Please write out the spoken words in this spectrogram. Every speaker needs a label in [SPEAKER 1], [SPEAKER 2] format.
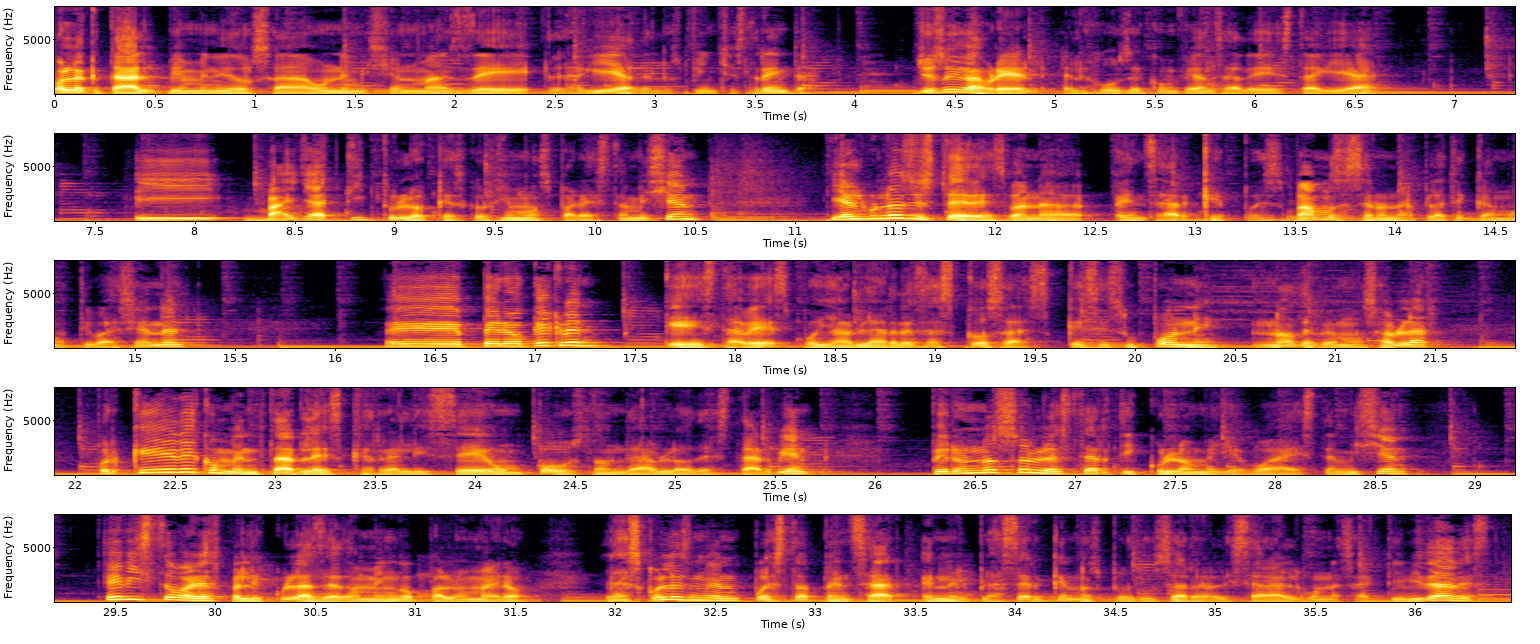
[SPEAKER 1] Hola, ¿qué tal? Bienvenidos a una emisión más de La Guía de los Pinches 30. Yo soy Gabriel, el host de confianza de esta guía. Y vaya título que escogimos para esta misión. Y algunos de ustedes van a pensar que pues vamos a hacer una plática motivacional. Eh, pero ¿qué creen? Que esta vez voy a hablar de esas cosas que se supone no debemos hablar. Porque he de comentarles que realicé un post donde hablo de estar bien. Pero no solo este artículo me llevó a esta misión. He visto varias películas de Domingo Palomero, las cuales me han puesto a pensar en el placer que nos produce realizar algunas actividades.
